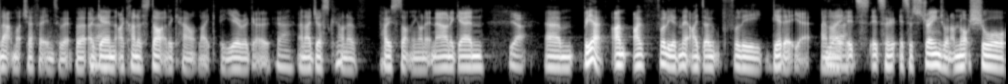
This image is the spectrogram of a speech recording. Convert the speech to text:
that much effort into it, but Yeah. again, I kind of started account like a year ago, Yeah. and I just kind of post something on it now and again. Yeah. Um, but yeah, I'm I fully admit I don't fully get it yet, and I it's it's a it's a strange one. I'm not sure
